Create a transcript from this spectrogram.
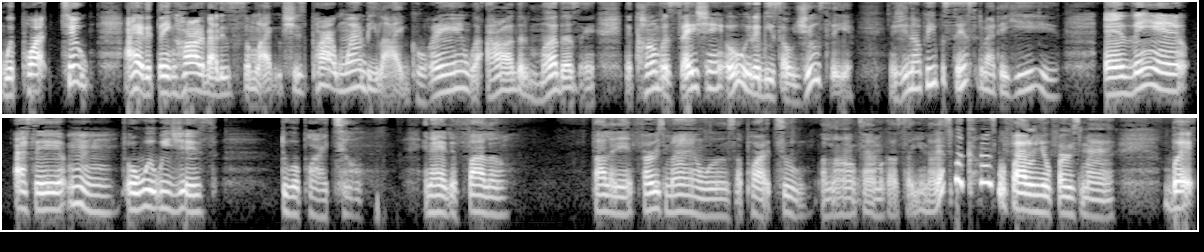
with part two. I had to think hard about this. I'm like, should part one be like grand with all the mothers and the conversation? Oh, it'll be so juicy. Because you know, people sensitive about their kids. And then I said, hmm, or would we just do a part two? And I had to follow follow that first mind was a part two a long time ago. So, you know, that's what comes with following your first mind. But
